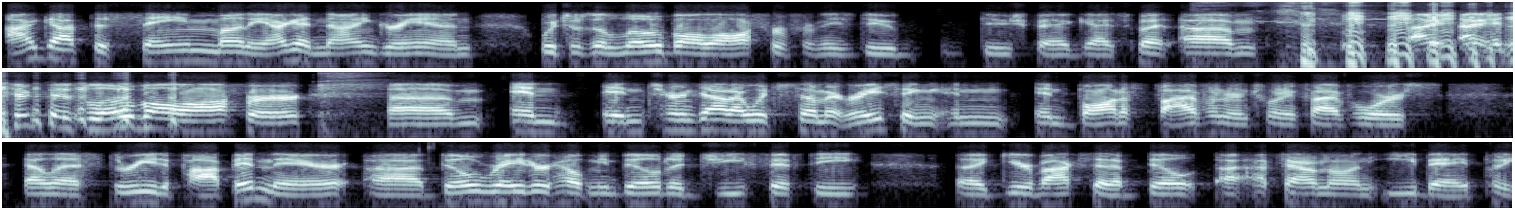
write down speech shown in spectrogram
I got the same money. I got nine grand, which was a low ball offer from these dude douchebag guys. But um, I, I took this low ball offer, um, and and turns out I went to Summit Racing and and bought a 525 horse LS3 to pop in there. Uh, Bill Rader helped me build a G50 uh, gearbox that I built. I I found on eBay. Put a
